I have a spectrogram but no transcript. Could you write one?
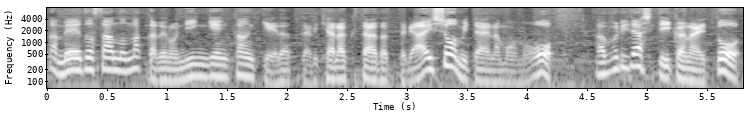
まあ、メイドさんの中での人間関係だったりキャラクターだったり相性みたいなものをあぶり出していかないと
